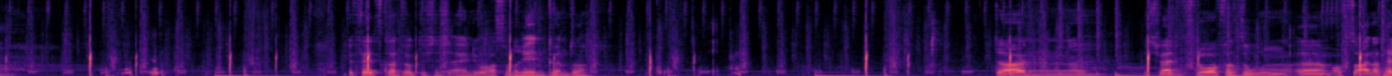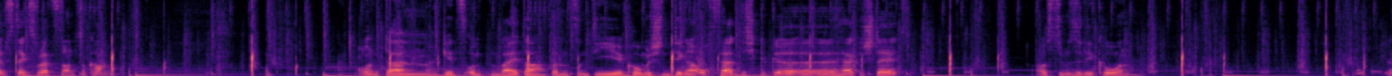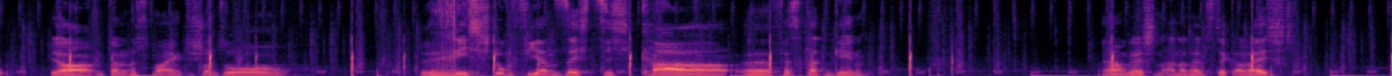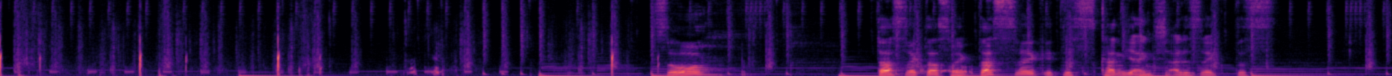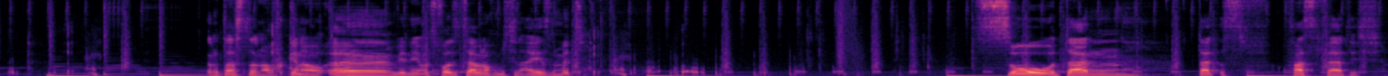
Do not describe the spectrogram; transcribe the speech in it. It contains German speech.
Mir fällt es gerade wirklich nicht ein, über was man reden könnte. Dann ich werde jetzt nur versuchen, ähm, auf so anderthalb Stacks Redstone zu kommen. Und dann geht es unten weiter. Dann sind die komischen Dinger auch fertig äh, äh, hergestellt. Aus dem Silikon. Ja, und dann müssten wir eigentlich schon so Richtung 64K äh, Festplatten gehen. Wir haben gleich einen anderthalb Stack erreicht. So. Das weg, das weg, das weg. Das kann hier eigentlich alles weg. Das. Und das dann noch, genau. Äh, wir nehmen uns vorsichtshalber noch ein bisschen Eisen mit. So, dann. Das ist fast fertig.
